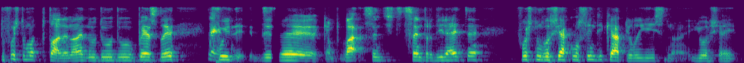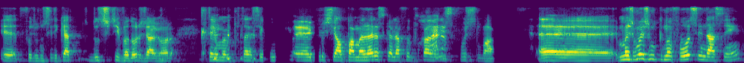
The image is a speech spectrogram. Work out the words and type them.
tu foste uma deputada, não é? Do, do, do PSD, que fui de, de, é um centro-direita, foste negociar com o sindicato, eu li isso, não é? e eu achei, é, foi no sindicato dos estivadores, já agora, que tem uma importância é, crucial para a Madeira, se calhar foi por causa disso que foste lá. É, mas mesmo que não fosse, ainda assim,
